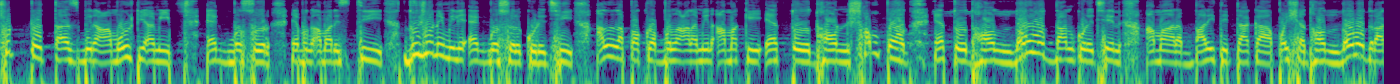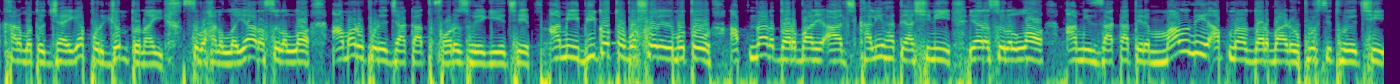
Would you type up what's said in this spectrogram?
ছোট্ট তাজবির আমলটি আমি এক বছর এবং আমার স্ত্রী দুজনে মিলে এক বছর করেছি। আল্লাহ পাক রব্বুল আলামিন আমাকে এত ধন সম্পদ, এত ধন দৌলত দান করেছেন। আমার বাড়িতে টাকা, পয়সা, ধন দৌলত রাখার মতো জায়গা পর্যন্ত নাই। সুবহানাল্লাহ, ইয়া রাসূলুল্লাহ, আমার উপরে জাকাত ফরজ হয়ে গিয়েছে। আমি বিগত বছরের মতো আপনার দরবারে আজ খালি হাতে আসিনি। ইয়া রাসূলুল্লাহ, আমি জাকাতের মাল নিয়ে আপনার দরবারে উপস্থিত হয়েছি।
